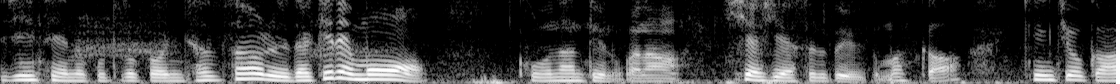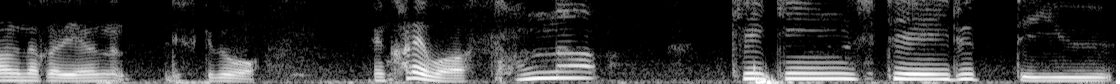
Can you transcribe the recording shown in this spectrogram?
人生のこととかに携わるだけでもこうなんていうのかなヒヤヒヤするといいますか？緊張感ある中でやるんですけど彼はそんな経験しているっていう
